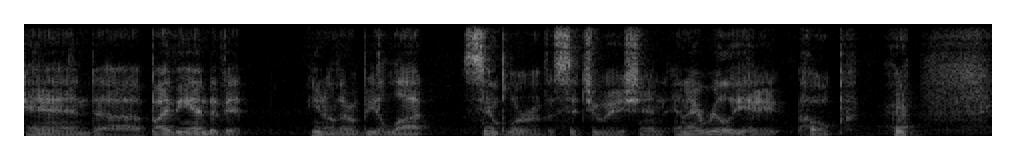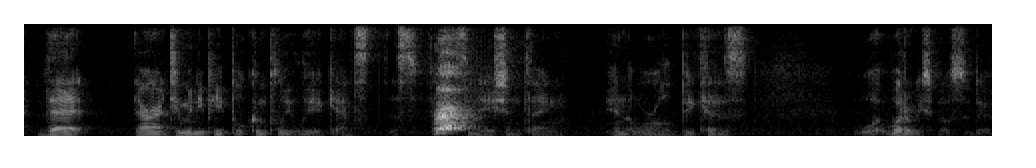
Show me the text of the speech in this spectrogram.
And uh, by the end of it, you know, there will be a lot simpler of a situation. And I really hate, hope that there aren't too many people completely against this vaccination thing in the world because what, what are we supposed to do?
